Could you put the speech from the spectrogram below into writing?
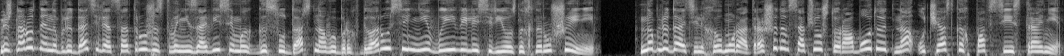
Международные наблюдатели от Сотрудничества независимых государств на выборах в Беларуси не выявили серьезных нарушений. Наблюдатель Халмурат Рашидов сообщил, что работают на участках по всей стране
